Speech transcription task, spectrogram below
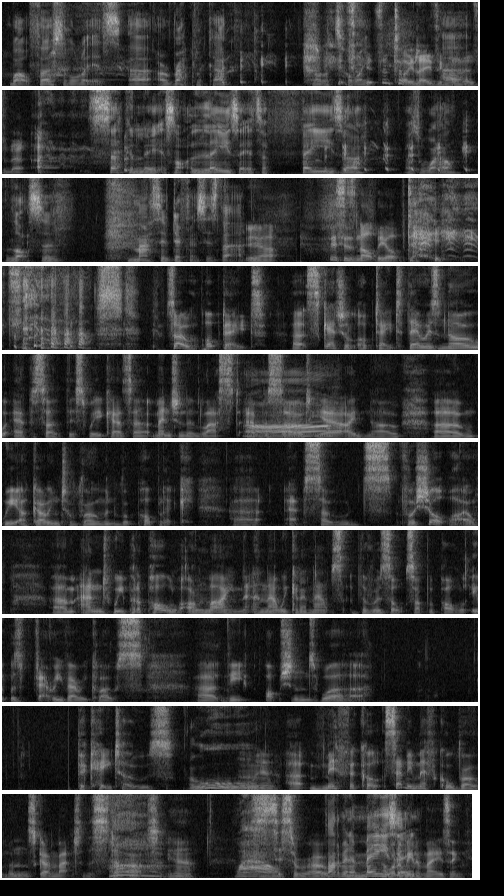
well, first of all, it's uh, a replica, not a toy. It's a toy laser gun, Uh, isn't it? Secondly, it's not a laser; it's a phaser as well. Lots of massive differences there. yeah. This is not the update. so, update. Uh, schedule update. There is no episode this week, as uh, mentioned in the last episode. Aw. Yeah, I know. Um, we are going to Roman Republic uh, episodes for a short while. Um, and we put a poll online, and now we can announce the results of the poll. It was very, very close. Uh, the options were the Catos, Ooh, Oh, yeah. Uh, mythical, semi-mythical Romans, going back to the start. yeah. Wow! Cicero. That'd have been amazing. That would have been amazing.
